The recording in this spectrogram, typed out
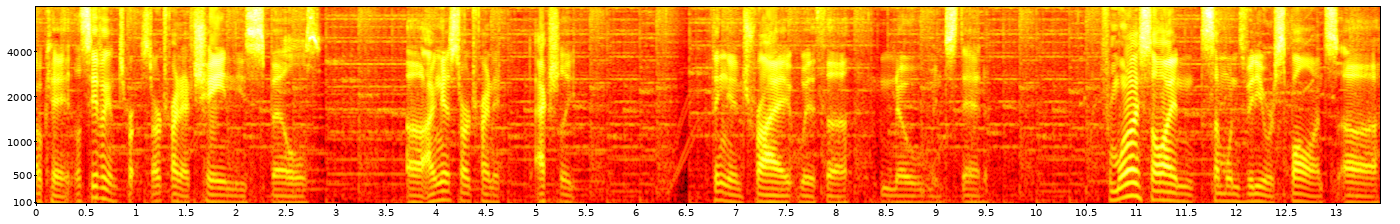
Okay, let's see if I can tr start trying to chain these spells. Uh, I'm gonna start trying to... Actually... I think I'm gonna try with, uh, Gnome instead. From what I saw in someone's video response, uh...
